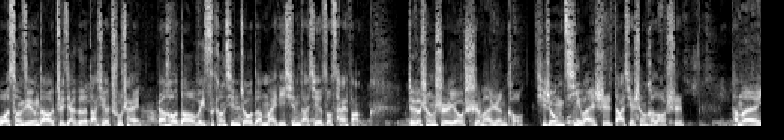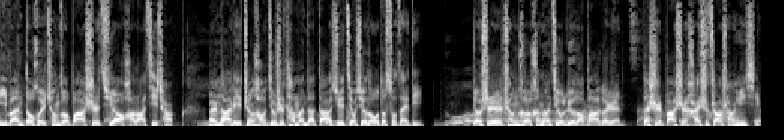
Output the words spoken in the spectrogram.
我曾经到芝加哥大学出差，然后到威斯康辛州的麦迪逊大学做采访。这个城市有十万人口，其中七万是大学生和老师。他们一般都会乘坐巴士去奥哈拉机场，而那里正好就是他们的大学教学楼的所在地。有时乘客可能就六到八个人，但是巴士还是照常运行，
